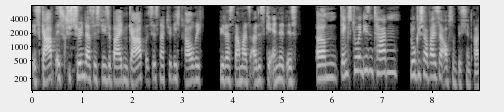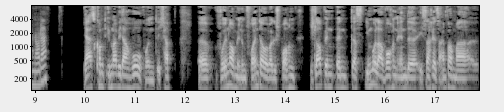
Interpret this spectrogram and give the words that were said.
es gab, es ist schön, dass es diese beiden gab. Es ist natürlich traurig, wie das damals alles geendet ist. Ähm, denkst du in diesen Tagen logischerweise auch so ein bisschen dran, oder? Ja, es kommt immer wieder hoch und ich habe äh, vorhin noch mit einem Freund darüber gesprochen. Ich glaube, wenn, wenn das Imola-Wochenende, ich sage jetzt einfach mal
